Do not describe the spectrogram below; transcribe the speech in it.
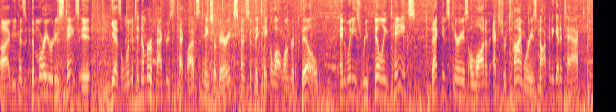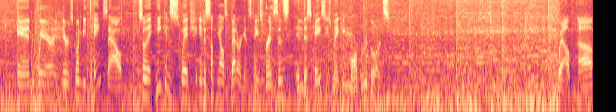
uh, because the more you reduce tanks, it he has a limited number of factories and tech labs. The tanks are very expensive; they take a lot longer to build, and when he's refilling tanks, that gives Curious a lot of extra time where he's not going to get attacked, and where there's going to be tanks out. So that he can switch into something else better against tanks. For instance, in this case, he's making more Broodlords. Well, um,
